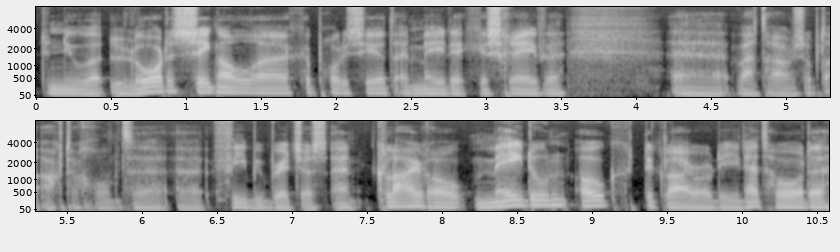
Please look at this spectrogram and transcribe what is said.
de nieuwe Lorde-single geproduceerd en mede geschreven. Eh, waar trouwens op de achtergrond eh, eh, Phoebe Bridgers en Clairo meedoen ook. De Clairo die je net hoorde.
